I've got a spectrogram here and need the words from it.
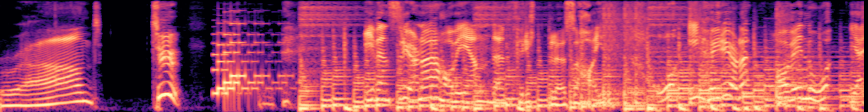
Round two. I venstre hjørne har vi igjen den fryktløse haien. Og i høyre hjørne har vi noe jeg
